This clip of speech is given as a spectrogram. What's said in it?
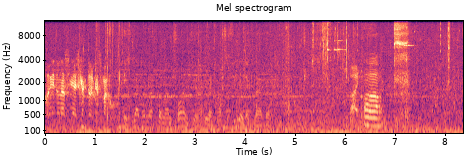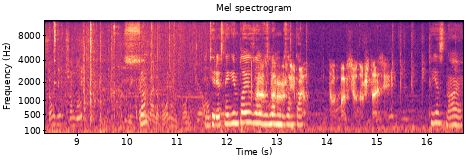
Выйду на связь, как только смогу. А, Все. Интересный геймплей взлом замка. Тут повсюду штази. Да я знаю.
